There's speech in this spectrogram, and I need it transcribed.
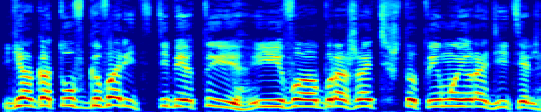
Я готов говорить тебе ты и воображать, что ты мой родитель».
